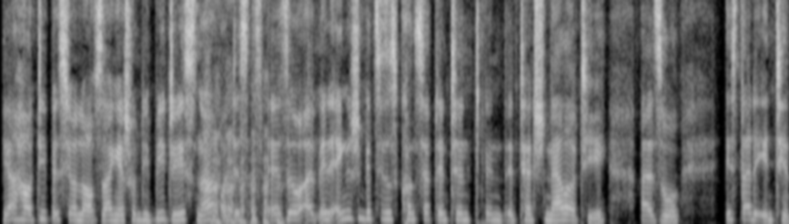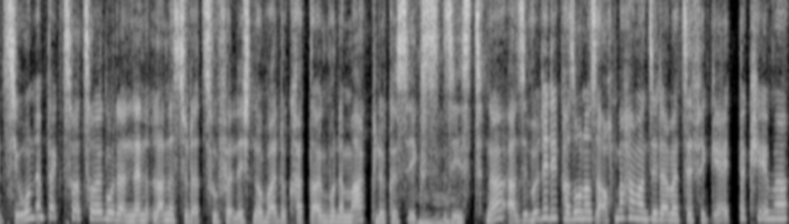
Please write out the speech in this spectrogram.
Ja, how deep is your love, sagen ja schon die Bee Gees, ne? Und das ist also, im Englischen gibt es dieses Konzept Intentionality. Also ist deine Intention, Impact zu erzeugen oder landest du da zufällig, nur weil du gerade da irgendwo eine Marktlücke siehst? Mhm. siehst ne? Also würde die Person das auch machen, wenn sie damit sehr viel Geld bekäme?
